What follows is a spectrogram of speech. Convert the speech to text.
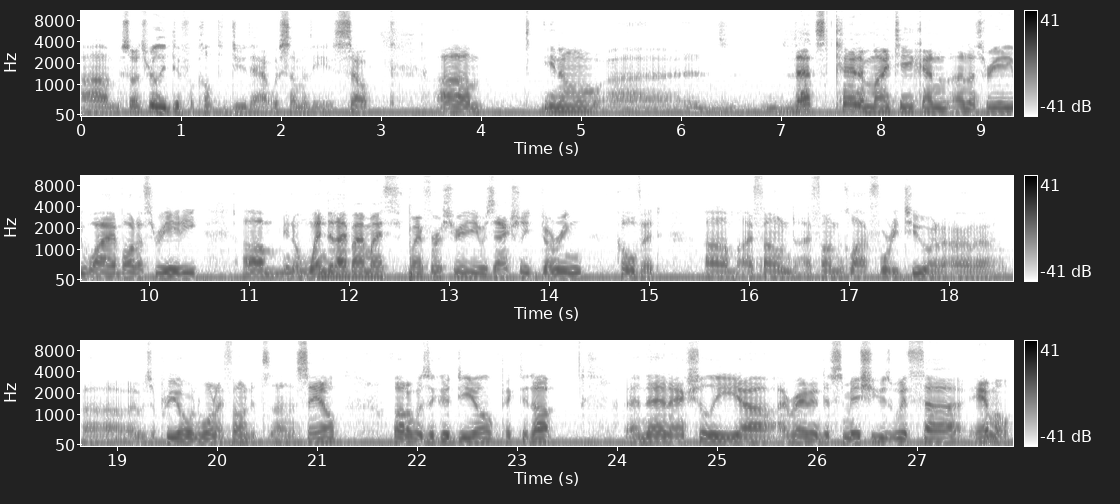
Um, so it's really difficult to do that with some of these. So um, you know. Uh, that's kind of my take on, on a 380. Why I bought a 380. Um, you know, when did I buy my my first 380? It was actually during COVID. Um, I found I found the Glock 42 on a, on a uh, it was a pre-owned one. I found it on a sale. Thought it was a good deal. Picked it up, and then actually uh, I ran into some issues with uh, ammo.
